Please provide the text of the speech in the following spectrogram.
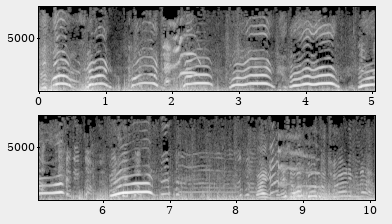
Let's move! Woo! Wait, it's all good. We're turning now.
